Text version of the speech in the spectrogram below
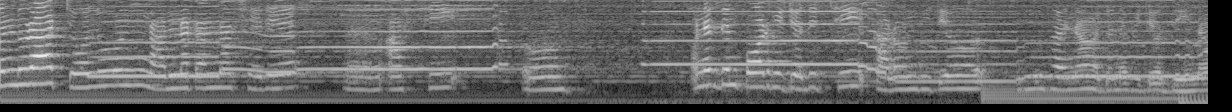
বন্ধুরা, চলুন রান্না টান্না সেরে আসছি। তো অনেক দিন পর ভিডিও দিচ্ছি, কারণ ভিডিও ভিউজ হয় না, ওই জন্য ভিডিও দিই না।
